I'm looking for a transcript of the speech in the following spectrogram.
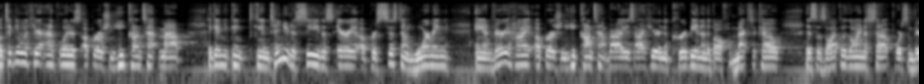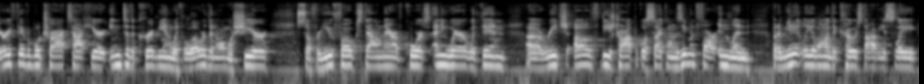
Well, taking a look here at the latest upper ocean heat content map, again, you can continue to see this area of persistent warming and very high upper ocean heat content values out here in the Caribbean and the Gulf of Mexico. This is likely going to set up for some very favorable tracks out here into the Caribbean with lower than normal shear. So for you folks down there, of course, anywhere within uh, reach of these tropical cyclones, even far inland, but immediately along the coast, obviously,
